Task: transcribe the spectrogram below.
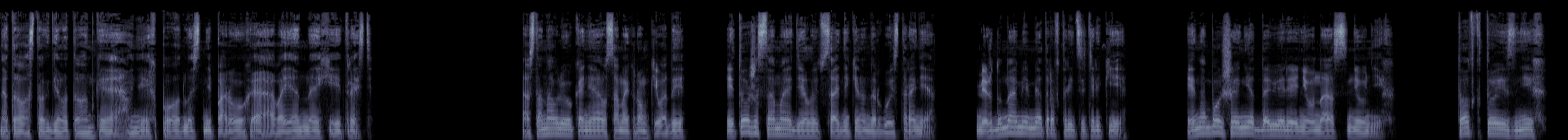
а то Восток — дело тонкое, у них подлость не поруха, а военная хитрость. Останавливаю коня у самой кромки воды, и то же самое делают всадники на другой стороне. Между нами метров тридцать реки, и на большее нет доверия ни у нас, ни у них. Тот, кто из них,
